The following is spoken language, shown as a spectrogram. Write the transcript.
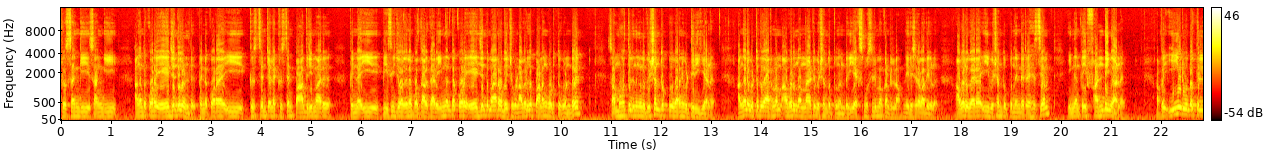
ക്രിസംഗി സംഗി അങ്ങനത്തെ കുറേ ഏജന്റുകളുണ്ട്. പിന്നെ കുറേ ഈ ക്രിസ്ത്യൻ ചില ക്രിസ്ത്യൻ പാതിരിമാര് പിന്നെ ഈ പി സി ജോർജിനെ പോലത്തെ ആൾക്കാർ ഇങ്ങനത്തെ കുറേ ഏജന്റുമാരെ ഉപയോഗിച്ചുകൊണ്ട് അവർക്ക് പണം കൊടുത്തുകൊണ്ട് സമൂഹത്തിൽ നിങ്ങൾ വിഷം തുപ്പ് പറഞ്ഞ് വിട്ടിരിക്കുകയാണ്. അങ്ങനെ വിട്ടത് കാരണം അവർ നന്നായിട്ട് വിഷം തുപ്പുന്നുണ്ട്. ഈ എക്സ് മുസ്ലിമോ കണ്ടല്ലോ ഉണ്ടല്ലോ നിരീശ്വരവാദികൾ അവർ വരെ ഈ വിഷം തുപ്പുന്നതിന്റെ രഹസ്യം ഇങ്ങനത്തെ ഈ ഫണ്ടിങ് ആണ്. അപ്പോൾ ഈ രൂപത്തിൽ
